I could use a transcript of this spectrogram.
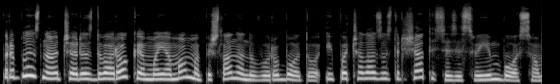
Приблизно через два роки моя мама пішла на нову роботу і почала зустрічатися зі своїм босом.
